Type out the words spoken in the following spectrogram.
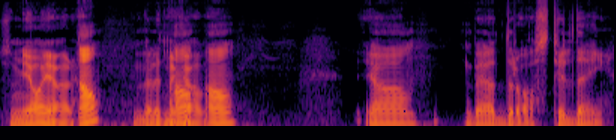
som jag gör. Ja. Väldigt mycket Ja, av. ja. Jag börjar dras till dig.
